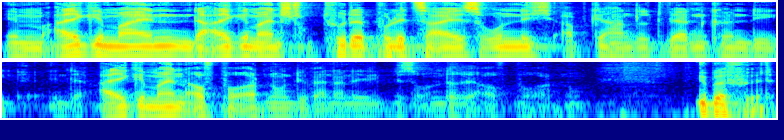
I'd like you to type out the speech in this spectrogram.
im allgemeinen, in der allgemeinen Struktur der Polizei so nicht abgehandelt werden können. Die in der allgemeinen Aufbauordnung, die werden dann in die besondere Aufbauordnung überführt.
